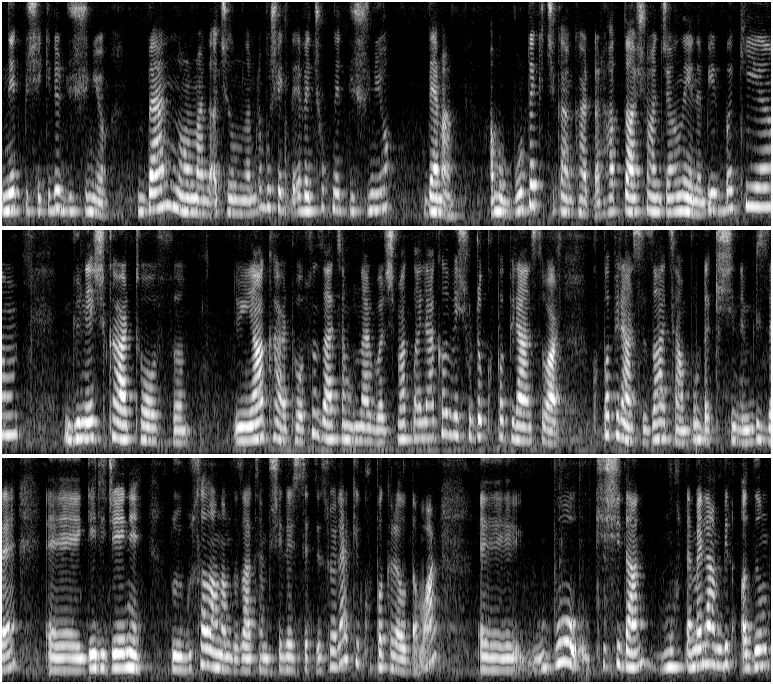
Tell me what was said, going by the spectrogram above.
net bir şekilde düşünüyor. Ben normalde açılımlarımda bu şekilde evet çok net düşünüyor demem. Ama buradaki çıkan kartlar hatta şu an canlı yayına bir bakayım. Güneş kartı olsun. Dünya kartı olsun. Zaten bunlar barışmakla alakalı ve şurada kupa prensi var. Kupa prensi zaten burada kişinin bize e, geleceğini duygusal anlamda zaten bir şeyler hissettiğini söyler ki kupa kralı da var. E, bu kişiden muhtemelen bir adım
